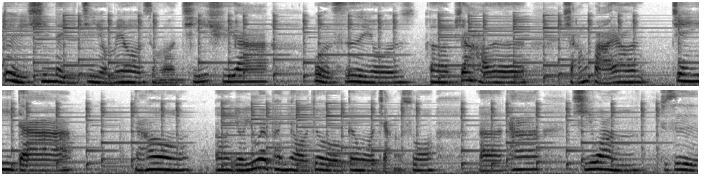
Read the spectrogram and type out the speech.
对于新的一季有没有什么期许啊，或者是有呃比较好的想法要建议的啊。然后，嗯、有一位朋友就跟我讲说，呃，他。希望就是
